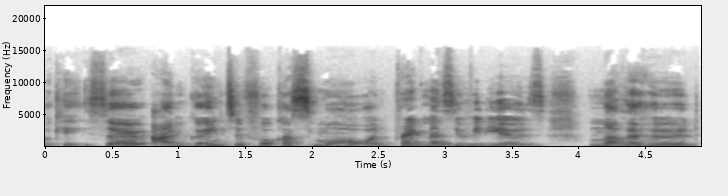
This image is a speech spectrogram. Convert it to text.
Okay so I'm going to focus more on pregnancy videos motherhood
